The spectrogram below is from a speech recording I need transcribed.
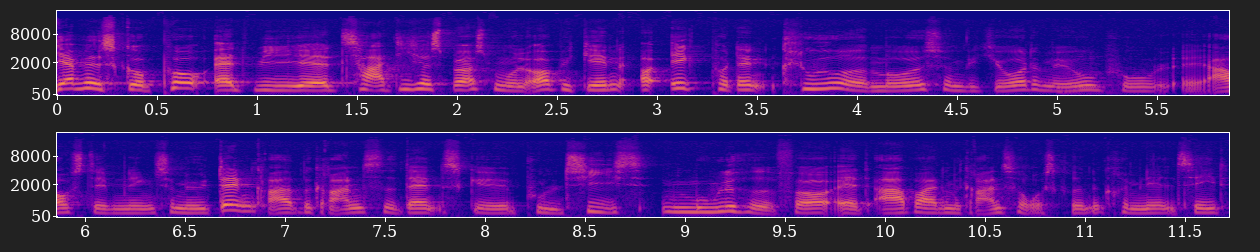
jeg vil skubbe på, at vi øh, tager de her spørgsmål op igen, og ikke på den kludrede måde, som vi gjorde det med Europol-afstemningen, som jo i den grad begrænsede dansk øh, politis mulighed for at arbejde med grænseoverskridende kriminalitet.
